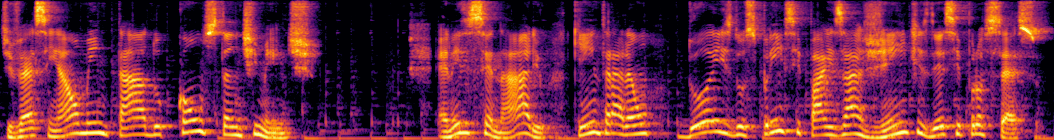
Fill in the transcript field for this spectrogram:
tivessem aumentado constantemente. É nesse cenário que entrarão dois dos principais agentes desse processo:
